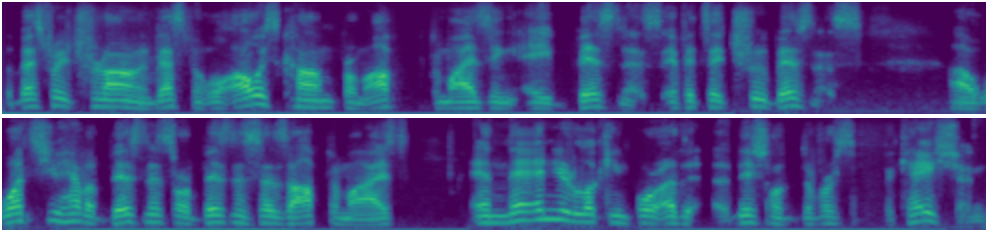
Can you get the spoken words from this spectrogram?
The best return on investment will always come from optimizing a business if it's a true business. Uh, once you have a business or businesses optimized, and then you're looking for additional diversification,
